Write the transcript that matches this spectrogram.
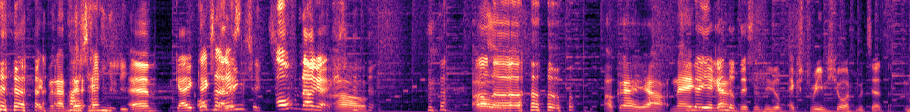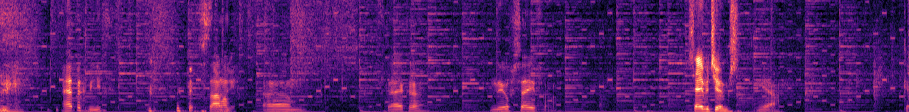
ik ben naar Waar het zijn jullie? Ehm, kijk, Kijk of naar links of naar rechts. Oh. Oh, Hallo. Oké, ja. Nee. Nee, je eh, render distance niet op extreme short moet zetten. Heb ik niet. Staan op... ehm even kijken. Nu op 7. 7 chunks. Ja. Ik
